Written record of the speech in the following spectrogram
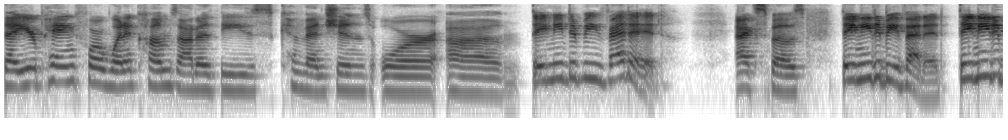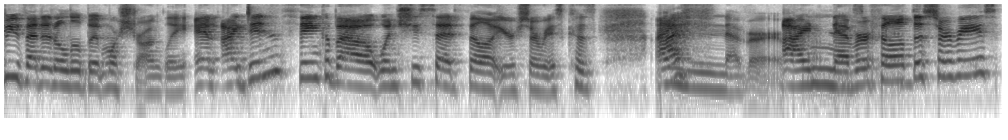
that you're paying for when it comes out of these conventions or um, they need to be vetted. Expos, they need to be vetted. They need to be vetted a little bit more strongly. And I didn't think about when she said fill out your surveys because I, I never, I never fill out the surveys.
